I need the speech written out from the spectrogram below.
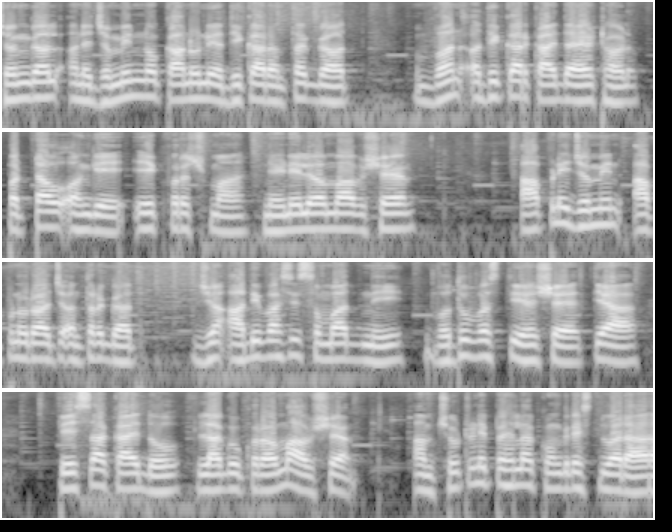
જંગલ અને જમીનનો કાનૂની અધિકાર અંતર્ગત વન અધિકાર કાયદા હેઠળ પટ્ટાઓ અંગે એક વર્ષમાં નિર્ણય લેવામાં આવશે. આપણી જમીન આપણું રાજ અંતર્ગત જ્યાં આદિવાસી સમાજની વધુ વસ્તી હશે, ત્યાં પેશા કાયદો લાગુ કરવામાં આવશે. આમ ચૂંટણી પહેલાં કોંગ્રેસ દ્વારા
